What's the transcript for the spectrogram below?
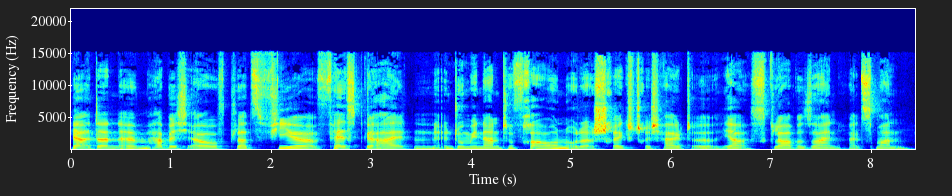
Ja, dann ähm, habe ich auf Platz 4 festgehalten, dominante Frauen oder Schrägstrich halt, äh, ja, Sklave sein als Mann.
